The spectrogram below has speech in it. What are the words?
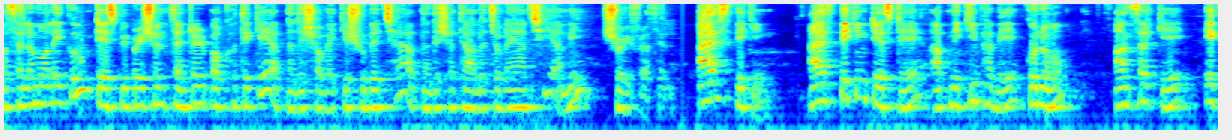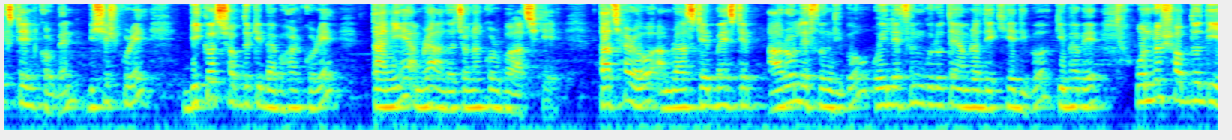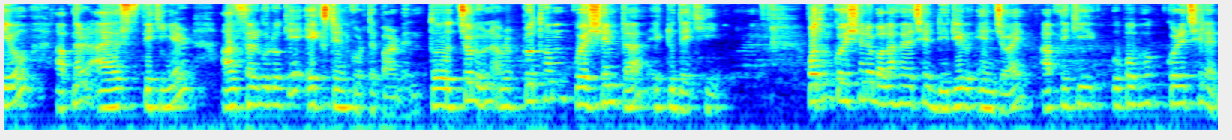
আসসালামু আলাইকুম test preparation সেন্টারের পক্ষ থেকে আপনাদের সবাইকে শুভেচ্ছা। আপনাদের সাথে আলোচনায় আছি আমি Sharif Rasel. I speaking I speaking টেস্টে আপনি কীভাবে কোনো আনসারকে এক্সটেন্ড করবেন, বিশেষ করে বিকজ শব্দটি ব্যবহার করে, তা নিয়ে আমরা আলোচনা করব আজকে। তাছাড়াও আমরা স্টেপ বাই স্টেপ আরও লেসন দিব। ওই লেসনগুলোতে আমরা দেখিয়ে দিব কীভাবে অন্য শব্দ দিয়েও আপনার আইএস স্পিকিংয়ের আনসারগুলোকে এক্সটেন্ড করতে পারবেন। তো চলুন আমরা প্রথম কোয়েশ্চেনটা একটু দেখি। প্রথম কোয়েশ্চেনে বলা হয়েছে ডিড ইউ এনজয় আপনি কি উপভোগ করেছিলেন?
